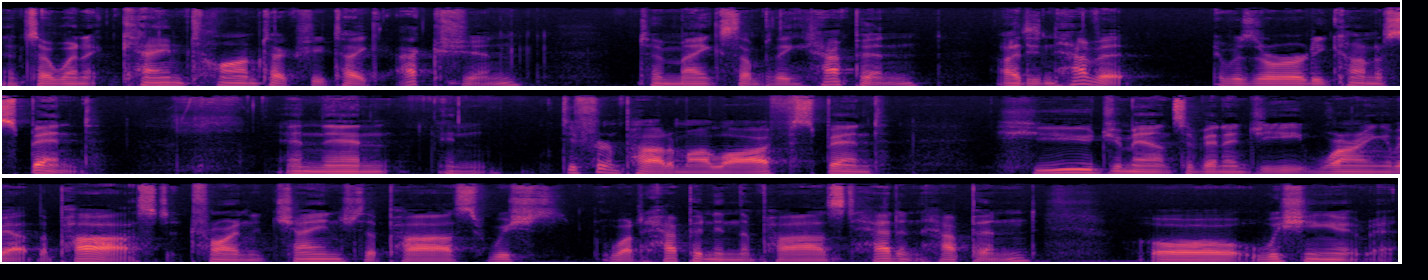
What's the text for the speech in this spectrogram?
And so when it came time to actually take action to make something happen, I didn't have it. It was already kind of spent. And then in different part of my life spent huge amounts of energy worrying about the past, trying to change the past, wish what happened in the past hadn't happened or wishing it,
